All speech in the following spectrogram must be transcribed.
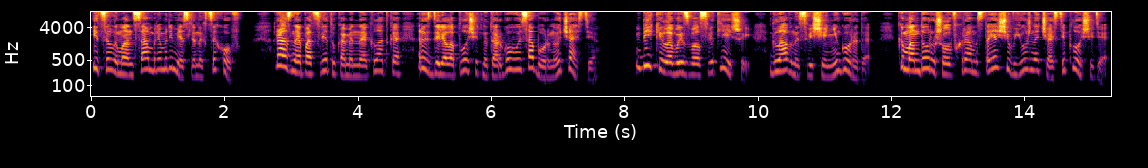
и целым ансамблем ремесленных цехов. Разная по цвету каменная кладка разделяла площадь на торговую и соборную части. Бикела вызвал светлейший, главный священник города. Командор ушел в храм, стоящий в южной части площади.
